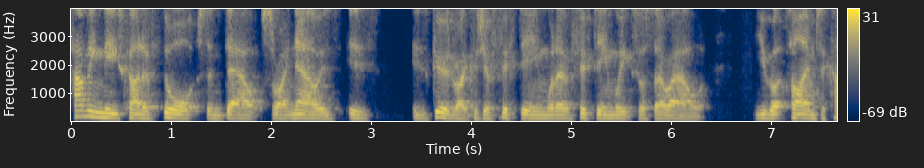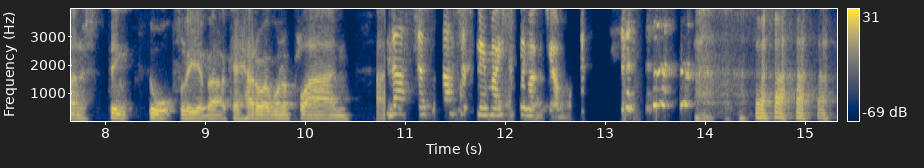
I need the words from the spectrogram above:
having these kind of thoughts and doubts right now is is is good, right? Because you're 15, whatever, 15 weeks or so out. you've got time to kind of think thoughtfully about, okay, how do I want to plan? That's just that's just been my stomach jump.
